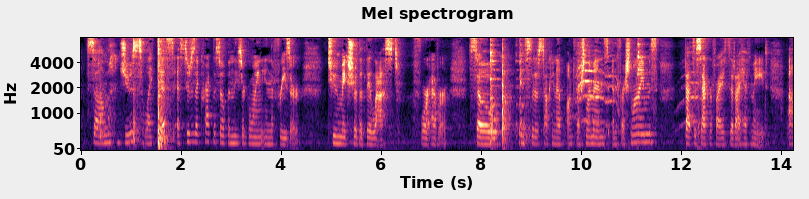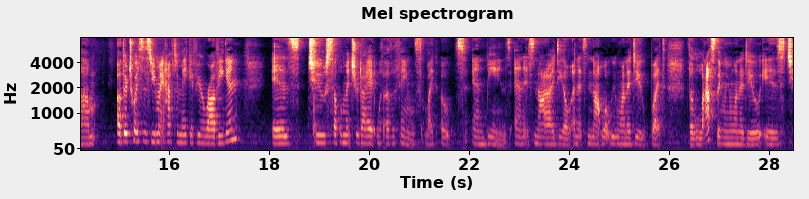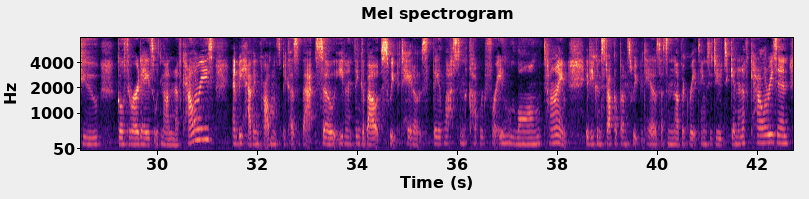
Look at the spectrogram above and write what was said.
some juice like this. As soon as I crack this open, these are going in the freezer to make sure that they last forever. So instead of stocking up on fresh lemons and fresh limes, that's a sacrifice that I have made. Um, other choices you might have to make if you're raw vegan is to supplement your diet with other things like oats and beans and it's not ideal and it's not what we want to do but the last thing we want to do is to go through our days with not enough calories and be having problems because of that. So even think about sweet potatoes. They last in the cupboard for a long time. If you can stock up on sweet potatoes that's another great thing to do to get enough calories in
